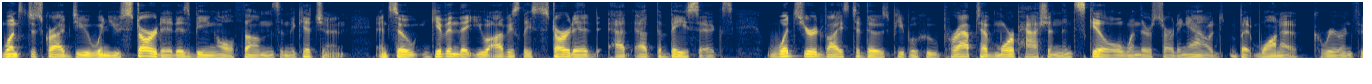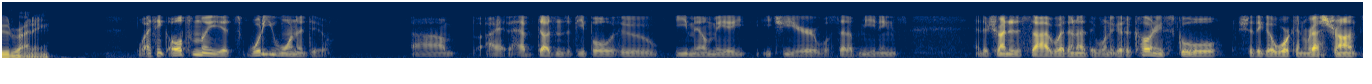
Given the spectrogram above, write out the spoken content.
once described you when you started as being all thumbs in the kitchen. And so, given that you obviously started at, at the basics, what's your advice to those people who perhaps have more passion than skill when they're starting out, but want a career in food writing? Well, I think ultimately it's what do you want to do? Um, I have dozens of people who email me each year. We'll set up meetings, and they're trying to decide whether or not they want to go to culinary school. Should they go work in restaurants?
